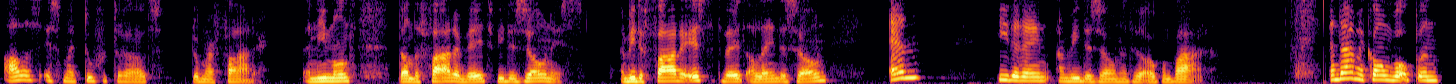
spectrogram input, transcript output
Alles is mij toevertrouwd door mijn vader. En niemand dan de vader weet wie de zoon is. En wie de vader is, dat weet alleen de zoon. En iedereen aan wie de zoon het wil openbaren. En daarmee komen we op, een,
